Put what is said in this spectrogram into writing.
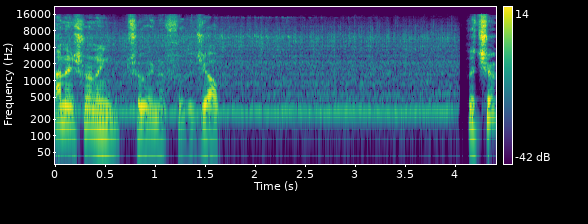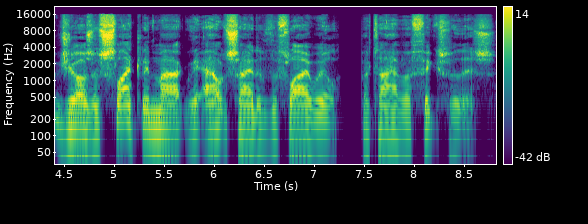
and it's running true enough for the job. The chuck jaws have slightly marked the outside of the flywheel, but I have a fix for this.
